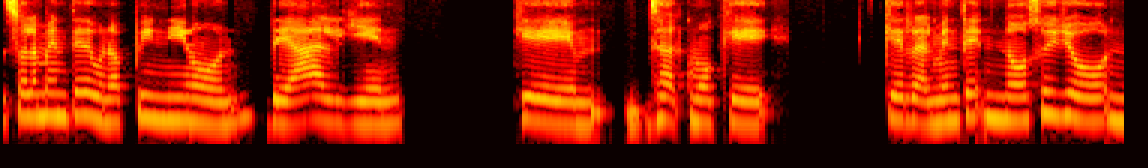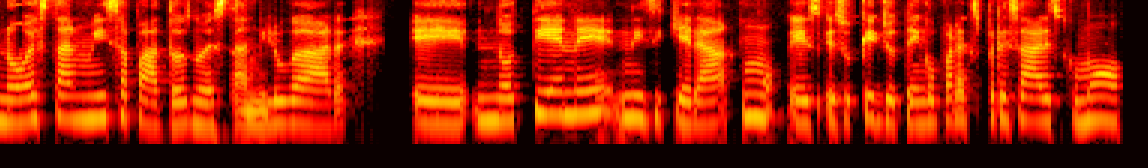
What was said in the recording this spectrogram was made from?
solamente de una opinión de alguien que, o sea, como que, que realmente no soy yo, no está en mis zapatos, no está en mi lugar, eh, no tiene ni siquiera como es, eso que yo tengo para expresar, es como,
